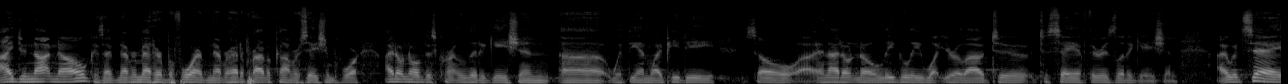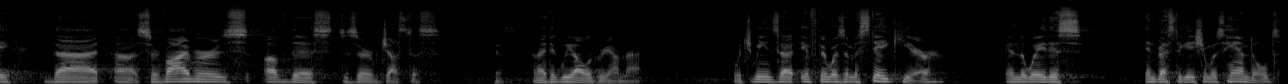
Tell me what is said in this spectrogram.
I do not know, because I've never met her before, I've never had a private conversation before. I don't know if there's currently litigation uh, with the NYPD, so, uh, and I don't know legally what you're allowed to, to say if there is litigation. I would say that uh, survivors of this deserve justice. Yes. And I think we all agree on that. Which means that if there was a mistake here in the way this investigation was handled,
